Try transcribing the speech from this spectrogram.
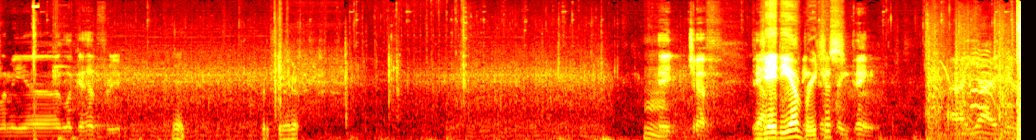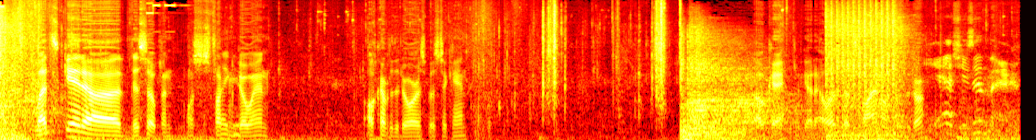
let me uh, look ahead for you. Yeah. Appreciate it. Hmm. Hey, Jeff. Jay, do you have Ping, breaches? Ping, ping, ping. Uh, yeah, I do. Let's get uh this open. Let's just fucking go in. I'll cover the door as best I can. Okay, we got Ela. That's fine. I'll cover the door. Yeah, she's in there.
